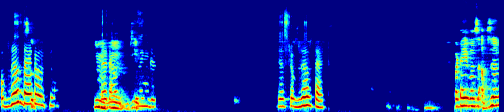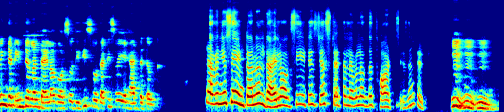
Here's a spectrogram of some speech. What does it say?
Observe that also. That I'm Mm-hmm. doing this. Just observe that. But I was observing that internal dialogue also, Didi, so that is why I had the doubt. Yeah, when you say internal dialogue, see, it is just at the level of the thoughts, isn't it? Mm-hmm.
